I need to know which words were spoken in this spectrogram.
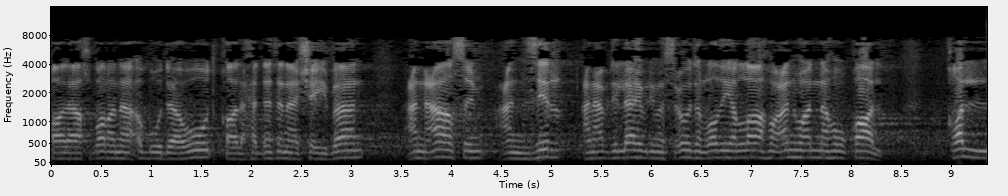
قال أخبرنا أبو داود قال حدثنا شيبان عن عاصم عن زر عن عبد الله بن مسعود رضي الله عنه أنه قال قل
